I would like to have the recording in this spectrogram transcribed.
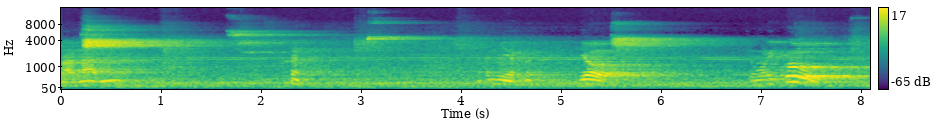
Ini ya. Yuk. Assalamualaikum.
